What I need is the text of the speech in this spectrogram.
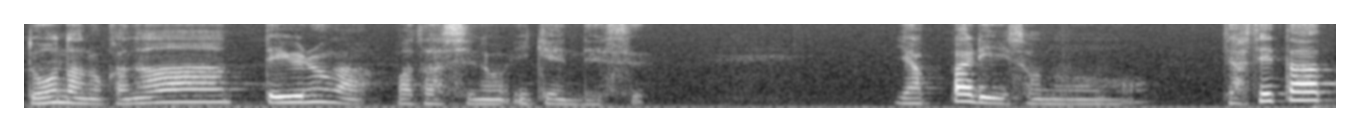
どうなのかなっていうのが私の意見です。やっぱりその痩せた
